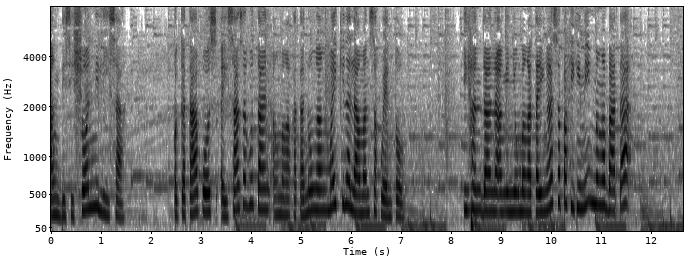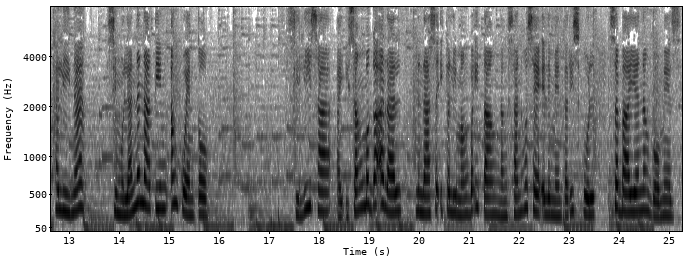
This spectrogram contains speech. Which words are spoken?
Ang Desisyon ni Lisa. Pagkatapos ay sasagutan ang mga katanungang may kinalaman sa kwento. Ihanda na ang inyong mga tainga sa pakikinig mga bata. Halina, simulan na natin ang kwento. Si Lisa ay isang mag-aaral na nasa ikalimang baitang ng San Jose Elementary School sa bayan ng Gomez.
